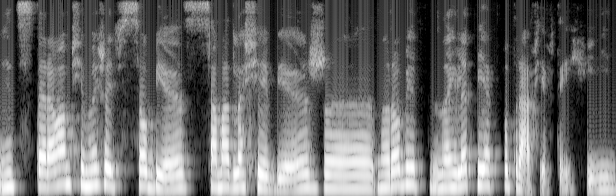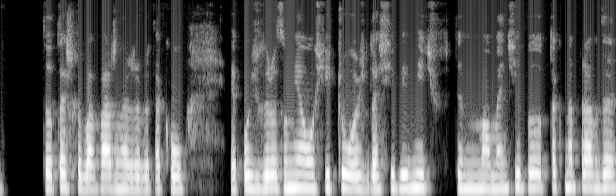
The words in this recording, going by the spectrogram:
Więc starałam się myśleć sobie sama dla siebie, że no robię najlepiej jak potrafię w tej chwili to też chyba ważne, żeby taką jakąś wyrozumiałość i czułość dla siebie mieć w tym momencie, bo tak naprawdę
